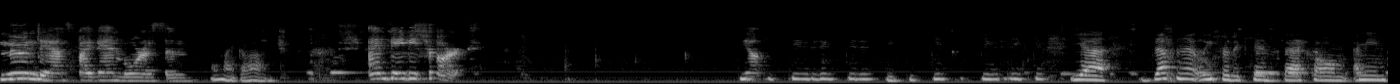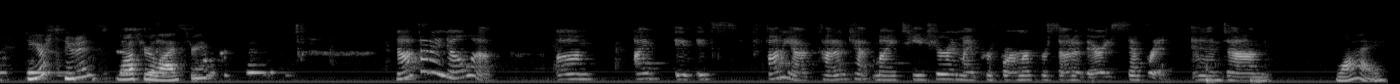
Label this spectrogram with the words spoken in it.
Moon Dance by Van Morrison Oh my god. and Baby Shark. Yep. Yeah, definitely for the kids back home. I mean, do your students watch your live streams? Not that I know of. Um, I've it, it's funny. I've kind of kept my teacher and my performer persona very separate, and um, Why?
